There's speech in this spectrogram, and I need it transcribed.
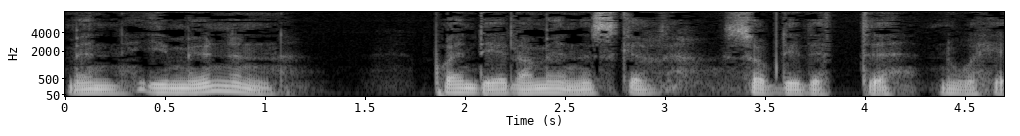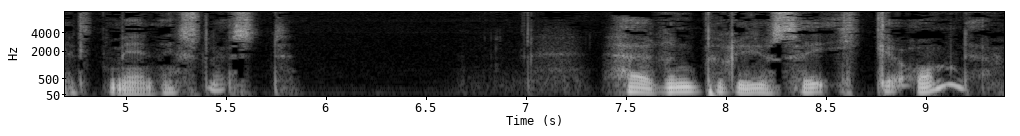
men i munnen på en del av mennesker så blir dette noe helt meningsløst. Herren bryr seg ikke om dem.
